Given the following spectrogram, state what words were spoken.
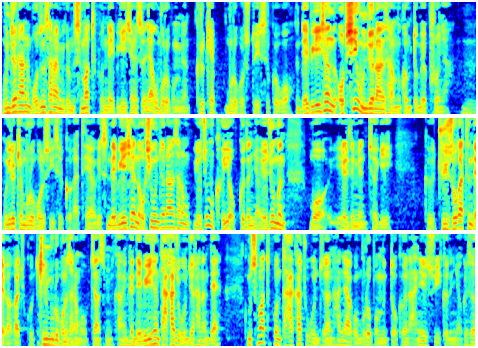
운전하는 모든 사람이 그러면 스마트폰 내비게이션을 쓰냐고 물어보면 그렇게 물어볼 수도 있을 거고 내비게이션 없이 운전하는 사람은 그럼 또 몇 프로냐 뭐 이렇게 물어볼 수 있을 것 같아요. 그래서 내비게이션 없이 운전하는 사람은 요즘은 거의 없거든요. 요즘은 뭐 예를 들면 저기 그 주유소 같은 데 가가지고 길 물어보는 사람은 없지 않습니까? 그러니까 내비게이션 다 가지고 운전하는데 그럼 스마트폰 다 가지고 운전하냐고 물어보면 또 그건 아닐 수 있거든요. 그래서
